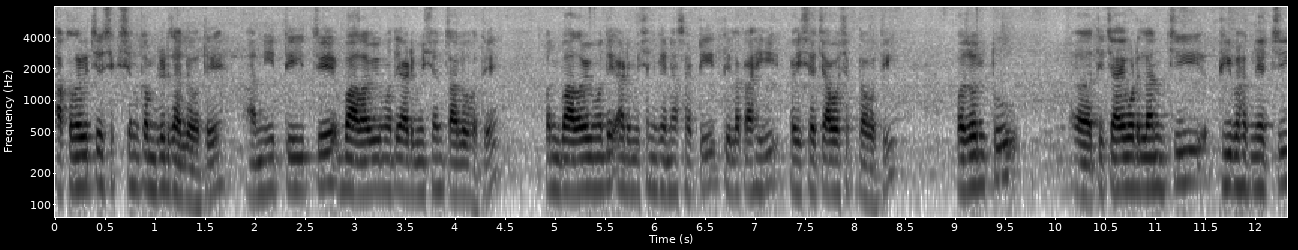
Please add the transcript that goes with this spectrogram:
अकरावीचे शिक्षण कंप्लीट झाले होते आणि तिचे बारावीमध्ये ॲडमिशन चालू होते. पण बारावीमध्ये ॲडमिशन घेण्यासाठी तिला काही पैशाची आवश्यकता होती. परंतु तिच्या आईवडिलांची फी भरण्याची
